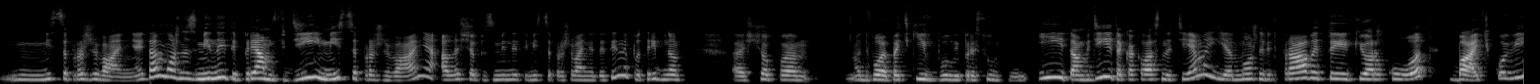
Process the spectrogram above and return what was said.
місце проживання. І там можна змінити прямо в дії місце проживання, але щоб змінити місце проживання дитини, потрібно, е, щоб е, двоє батьків були присутні. І там в дії така класна тема є. Можна відправити QR-код батькові.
